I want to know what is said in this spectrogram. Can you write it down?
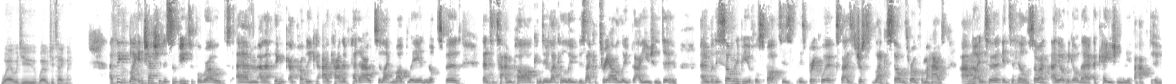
where would you where would you take me? I think like in Cheshire, there's some beautiful roads, um, and I think I probably I kind of head out to like Mobberley and Knutsford, then to Tatton Park and do like a loop. There's like a three hour loop that I usually do. Um, but there's so many beautiful spots. There's, there's brickworks that is just like a stone throw from my house. I'm not into into hills, so I, I only go there occasionally if I have to.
